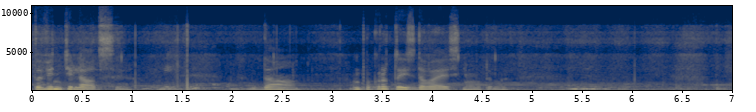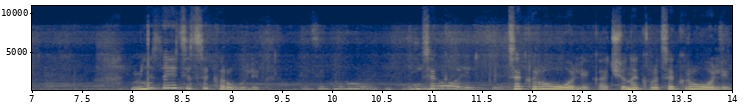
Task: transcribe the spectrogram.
то вентиляція. Да. Ну покрутись, давай я зніму тебе. Мені здається, це кролик. Це корова. Це, це кролик. А що не кролик? Це кролик.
